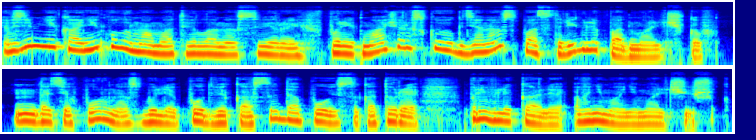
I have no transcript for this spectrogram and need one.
В зимние каникулы мама отвела нас с Верой в парикмахерскую, где нас подстригли под мальчиков. До тех пор у нас были по две косы до пояса, которые привлекали внимание мальчишек.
